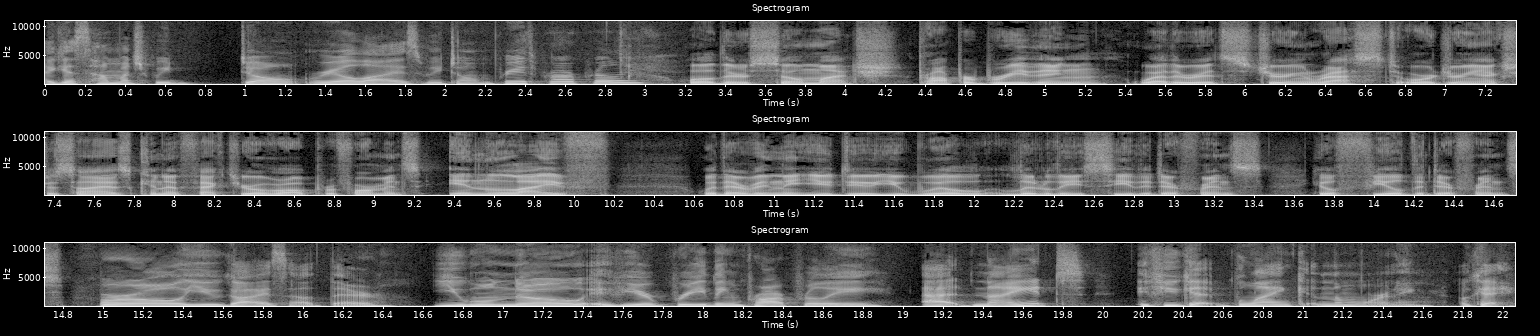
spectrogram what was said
I guess how much we don't realize we don't breathe properly. Well, there's so much proper breathing, whether it's during rest or during exercise, can affect your overall performance in life. With everything that you do, you will literally see the difference. You'll feel the difference. For all you guys out there, you will know if you're breathing properly at night if you get blank in the morning. Okay,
